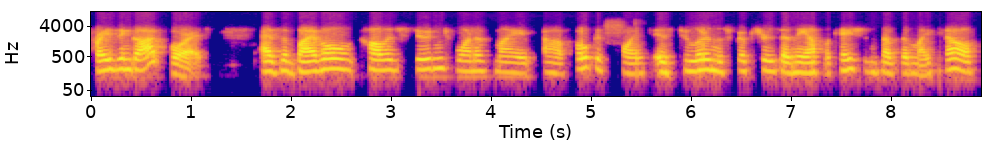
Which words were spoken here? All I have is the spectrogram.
praising God for it. As a Bible college student, one of my uh, focus points is to learn the scriptures and the applications of them myself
